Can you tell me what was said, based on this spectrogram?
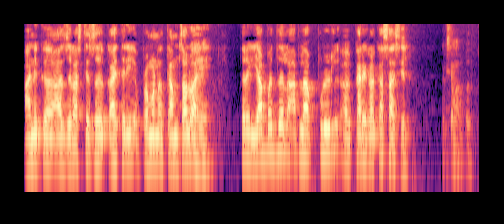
अनेक आज रस्त्याचं काहीतरी प्रमाणात काम चालू आहे. तर याबद्दल आपला पुढील कार्यकाळ कसा असेल? पक्षामार्फत.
